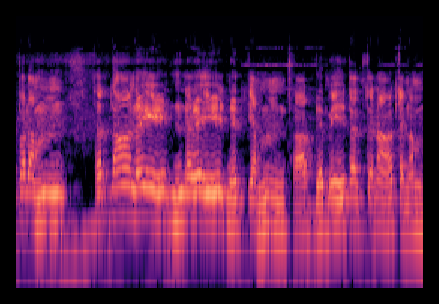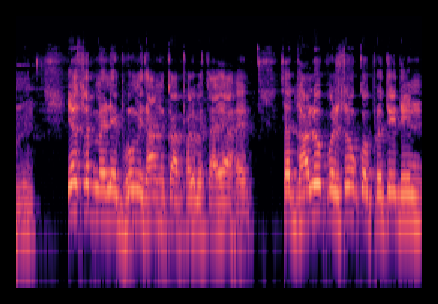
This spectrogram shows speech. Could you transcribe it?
परम श्रद्धा नित्यम साभ्यम में तत्सनातनम यह सब मैंने भूमिदान का फल बताया है। श्रद्धालु पुरुषों को प्रतिदिन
